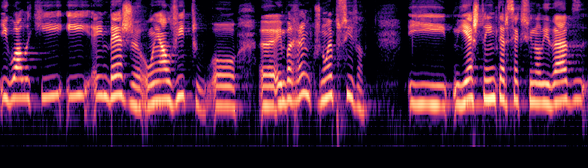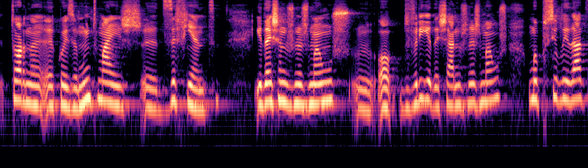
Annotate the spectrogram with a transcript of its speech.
igual aqui e em Beja, ou em Alvito, ou uh, em Barrancos, não é possível. E, e, esta interseccionalidade torna a coisa muito mais uh, desafiante e deixa-nos nas mãos, uh, ou deveria deixar-nos nas mãos, uma possibilidade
